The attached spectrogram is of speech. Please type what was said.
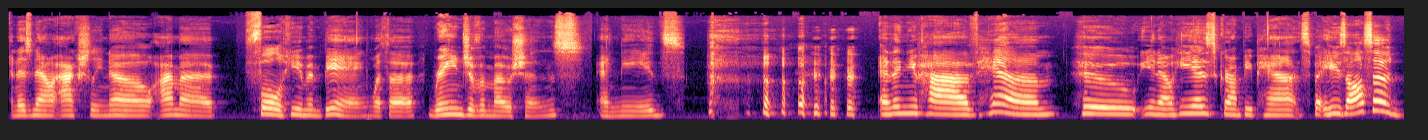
and is now actually no, I'm a full human being with a range of emotions and needs. and then you have him who, you know, he is grumpy pants, but he's also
